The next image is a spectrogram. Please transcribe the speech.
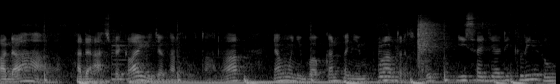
Padahal ada aspek lain di Jakarta Utara yang menyebabkan penyimpulan tersebut bisa jadi keliru.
